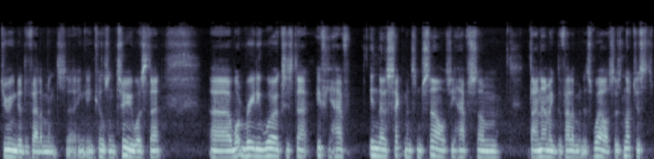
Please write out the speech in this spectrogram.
during the development uh, in, in Killzone Two was that uh, what really works is that if you have in those segments themselves, you have some dynamic development as well. So it's not just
